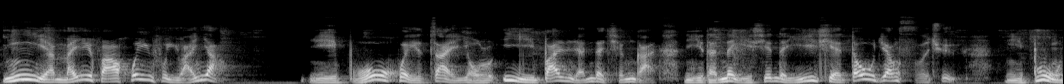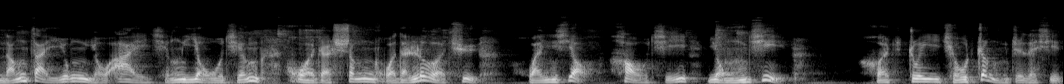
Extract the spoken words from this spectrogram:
你也没法恢复原样。你不会再有一般人的情感，你的内心的一切都将死去。你不能再拥有爱情、友情或者生活的乐趣、欢笑、好奇、勇气。和追求政治的心，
